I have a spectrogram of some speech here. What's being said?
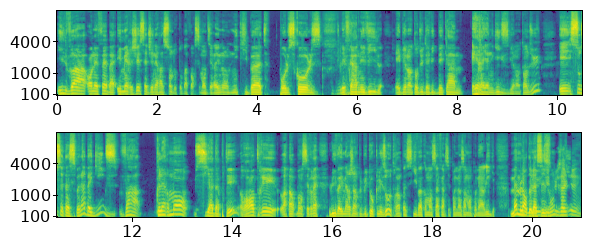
Il va en effet bah, émerger cette génération dont on va forcément dire les noms, Nicky Butt, Paul Scholes, mhm. les frères Neville et bien entendu David Beckham et Ryan Giggs, bien entendu. Et sur cet aspect-là, bah, Giggs va clairement s'y adapter, rentrer. Alors bon, c'est vrai, lui va émerger un peu plus tôt que les autres, hein, parce qu'il va commencer à faire ses premières armes en première ligue, même lors de la saison. Il est plus âgé.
